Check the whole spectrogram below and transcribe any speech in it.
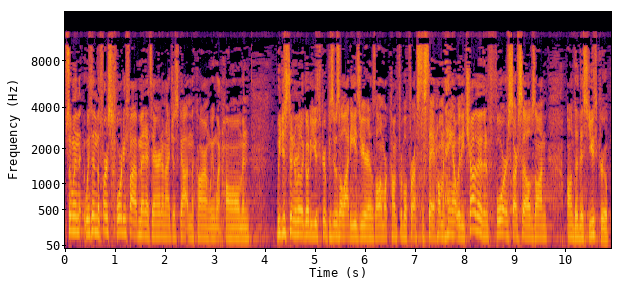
So when, within the first 45 minutes, Aaron and I just got in the car and we went home and we just didn't really go to youth group because it was a lot easier. It was a lot more comfortable for us to stay at home and hang out with each other than force ourselves on, onto this youth group.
